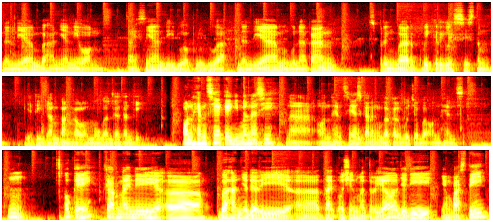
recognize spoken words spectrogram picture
Dan dia bahannya nilon. Size-nya di 22 dan dia menggunakan spring bar quick release system. Jadi gampang kalau mau ganti-ganti. On handsnya kayak gimana sih? Nah on handsnya sekarang bakal gue coba on hands hmm oke okay. karena ini uh, bahannya dari uh, tight ocean material jadi yang pasti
